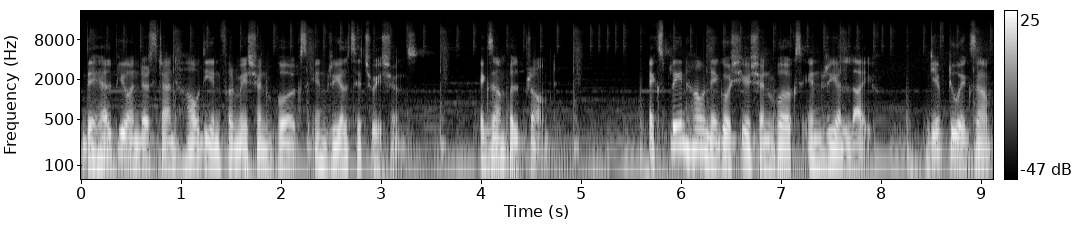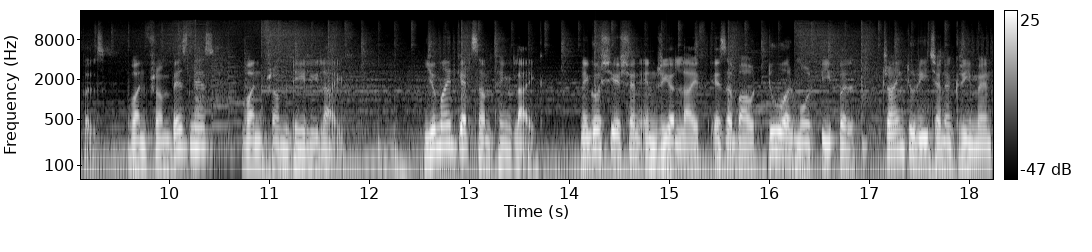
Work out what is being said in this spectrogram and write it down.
They help you understand how the information works in real situations. Example prompt. Explain how negotiation works in real life. Give two examples, one from business, one from daily life. You might get something like, negotiation in real life is about two or more people trying to reach an agreement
